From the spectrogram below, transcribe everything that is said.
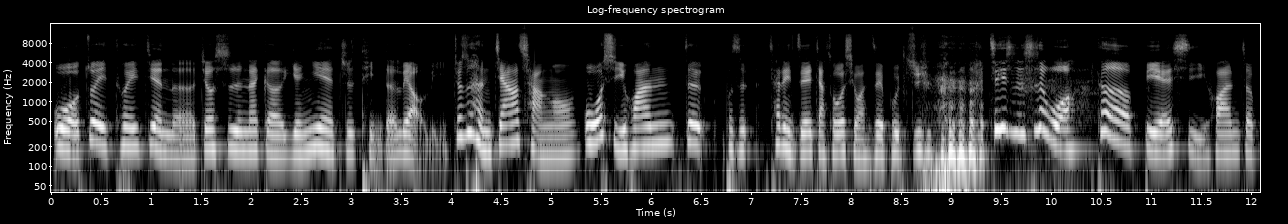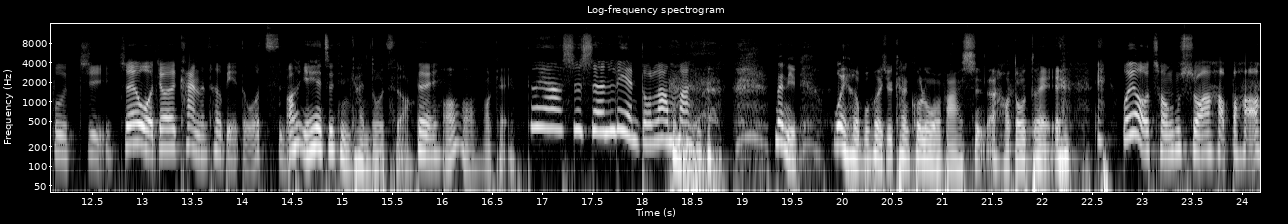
我最推荐的就是那个盐叶之庭的料理，就是很家常哦。我喜欢这不是差点直接讲说我喜欢这部剧，其实是我特别喜欢这部剧，所以我就会看了特别多次。啊，盐叶之庭看很多次哦。对，哦，OK。对啊，师生恋多浪漫。那你为何不会去看库？库洛魔法使呢，好多对。哎，我有重刷，好不好？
